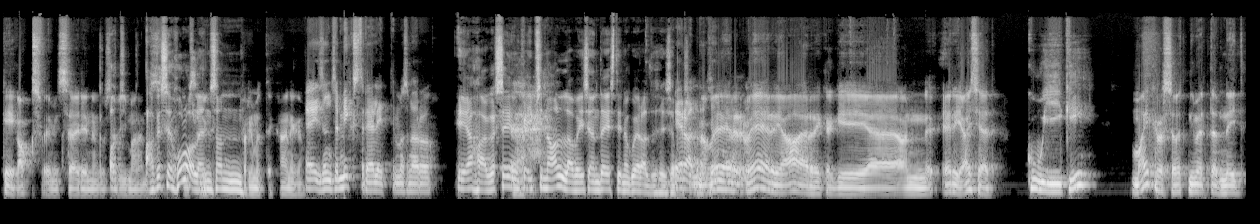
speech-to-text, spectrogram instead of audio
G2 või mis see oli nagu see viimane. aga kas see HoloLens on? parimate ekraaniga. ei, see on see mixed reality, ma saan aru jah, aga see käib sinna alla või see on täiesti nagu eraldiseisev? no VR, VR ja AR ikkagi äh, on eri asjad, kuigi Microsoft nimetab neid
